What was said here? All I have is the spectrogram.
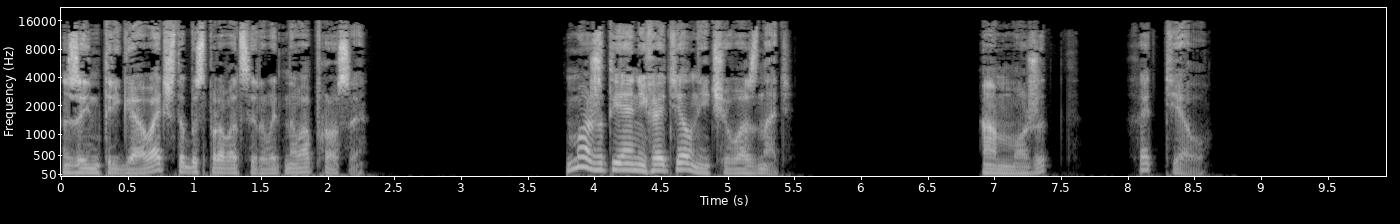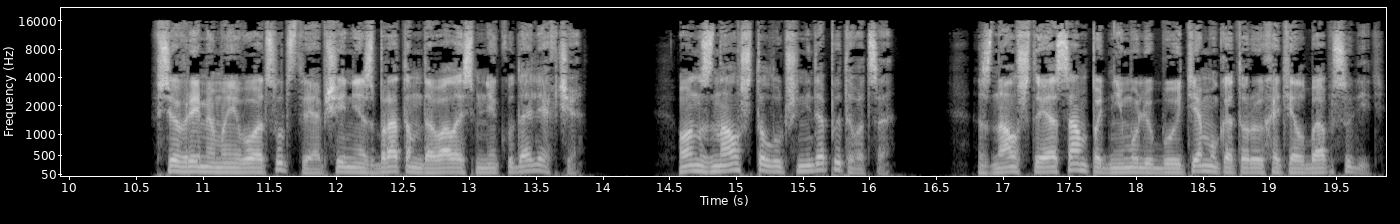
заинтриговать, чтобы спровоцировать на вопросы. Может, я не хотел ничего знать. А может, хотел. Все время моего отсутствия общение с братом давалось мне куда легче. Он знал, что лучше не допытываться. Знал, что я сам подниму любую тему, которую хотел бы обсудить.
